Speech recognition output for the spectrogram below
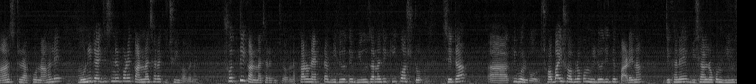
মাস্ট রাখো না হলে মনিটাইজেশনের পরে কান্না ছাড়া কিছুই হবে না। সত্যিই কান্না ছাড়া কিছু হবে না। কারণ একটা ভিডিওতে ভিউজ আনা যে কী কষ্ট, সেটা কি বলব, সবাই সব রকম ভিডিও দিতে পারে না, যেখানে বিশাল রকম ভিউজ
